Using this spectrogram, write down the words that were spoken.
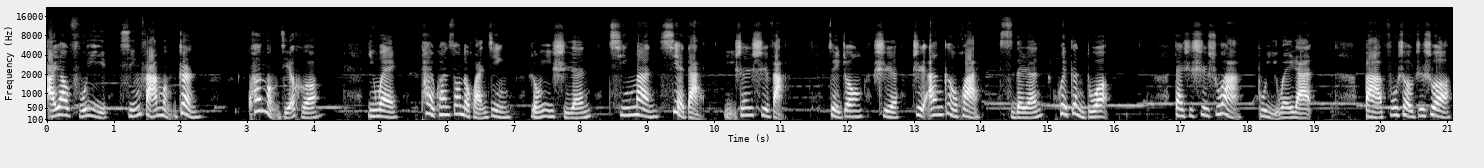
而要辅以刑法猛政、宽猛结合。因为太宽松的环境容易使人轻慢懈怠，以身试法，最终是治安更坏，死的人会更多。但是世叔啊，不以为然，把夫寿之硕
